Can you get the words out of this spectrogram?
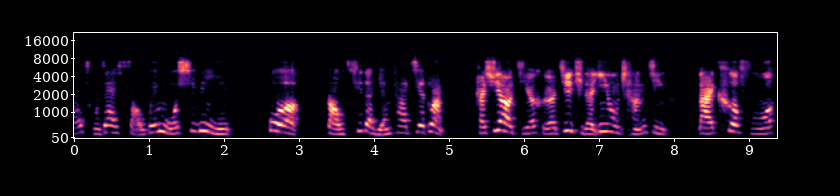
还处在小规模试运营或早期的研发阶段，还需要结合具体的应用场景来克服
